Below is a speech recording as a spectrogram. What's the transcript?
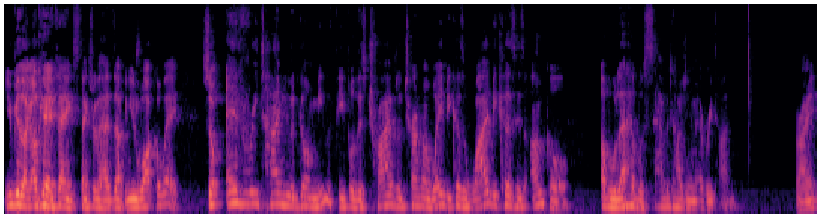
you'd be like, okay, thanks, thanks for the heads up, and you'd walk away. So every time he would go and meet with people, this tribes would turn him away because why? Because his uncle, Abu Lahab, was sabotaging him every time. Right?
